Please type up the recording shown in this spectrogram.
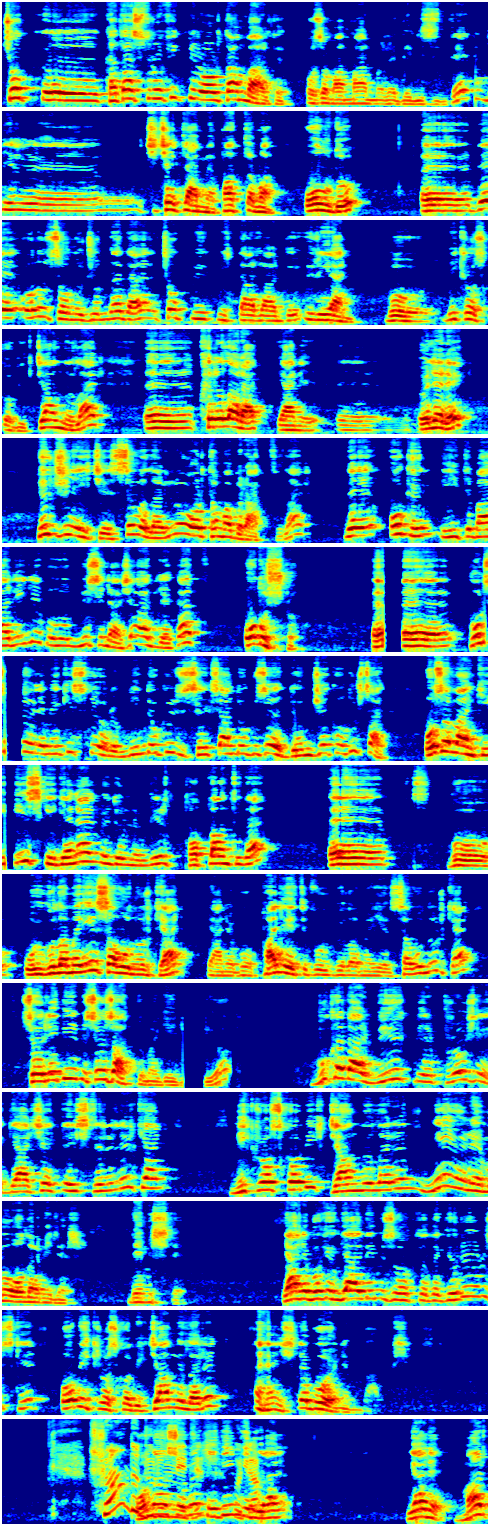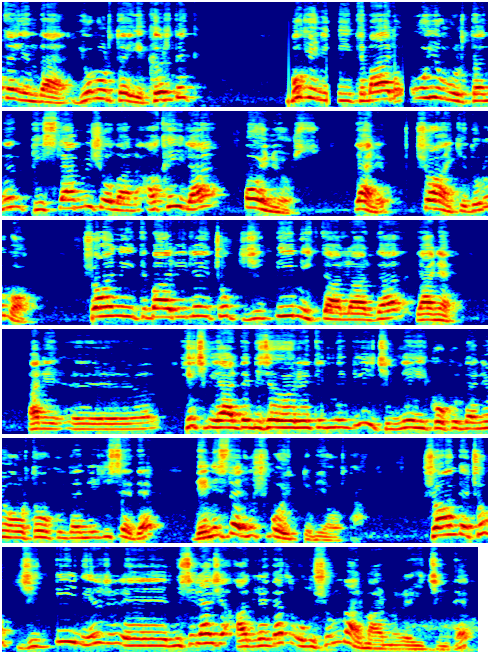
Çok e, katastrofik bir ortam vardı o zaman Marmara Denizi'nde. Bir e, çiçeklenme, patlama oldu. E, ve onun sonucunda da çok büyük miktarlarda üreyen bu mikroskobik canlılar e, kırılarak yani e, ölerek hücre içi sıvılarını ortama bıraktılar. Ve o gün itibariyle bu müsilaj agregat oluştu. Ee, bunu söylemek istiyorum. 1989'a dönecek olursak o zamanki İSKİ Genel Müdürü'nün bir toplantıda e, bu uygulamayı savunurken yani bu palyatif uygulamayı savunurken söylediği bir söz aklıma geliyor. Bu kadar büyük bir proje gerçekleştirilirken mikroskobik canlıların ne önemi olabilir demişti. Yani bugün geldiğimiz noktada görüyoruz ki o mikroskobik canlıların işte bu önemi varmış. Şu anda Ondan durum sonra nedir dediğim hocam? gibi yani, yani Mart ayında yumurtayı kırdık. Bugün itibariyle o yumurtanın pislenmiş olan akıyla oynuyoruz. Yani şu anki durum o. Şu an itibariyle çok ciddi miktarlarda yani hani e, hiçbir yerde bize öğretilmediği için ne ilkokulda ne ortaokulda ne lisede denizler üç boyutlu bir ortam. Şu anda çok ciddi bir e, müsilaj agregat oluşum var Marmara içinde.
